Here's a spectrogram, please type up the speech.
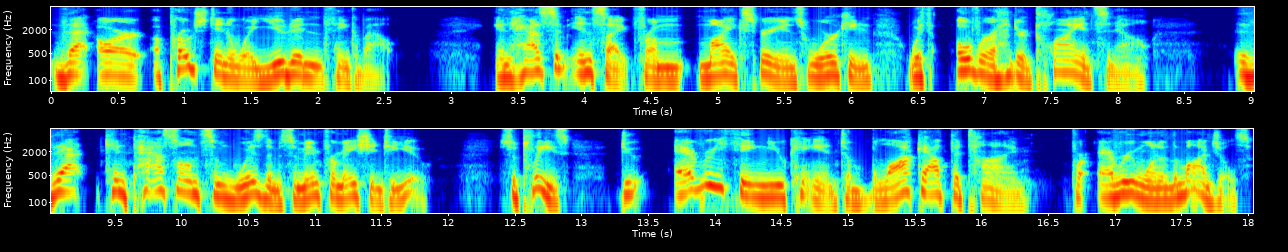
that are approached in a way you didn't think about and has some insight from my experience working with over 100 clients now that can pass on some wisdom, some information to you. So please do everything you can to block out the time for every one of the modules.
